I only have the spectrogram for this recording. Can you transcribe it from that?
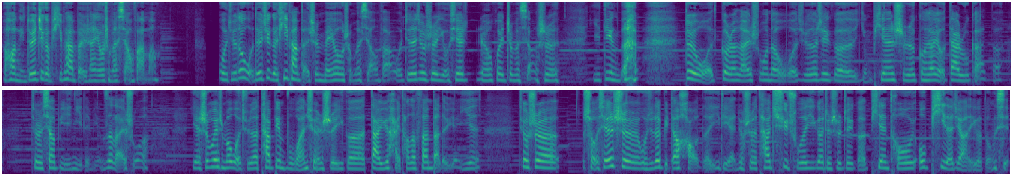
然后你对这个批判本身有什么想法吗？我觉得我对这个批判本身没有什么想法。我觉得就是有些人会这么想是一定的。对我个人来说呢，我觉得这个影片是更加有代入感的，就是相比你的名字来说。也是为什么我觉得它并不完全是一个大鱼海棠的翻版的原因，就是首先是我觉得比较好的一点，就是它去除了一个就是这个片头 OP 的这样的一个东西。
